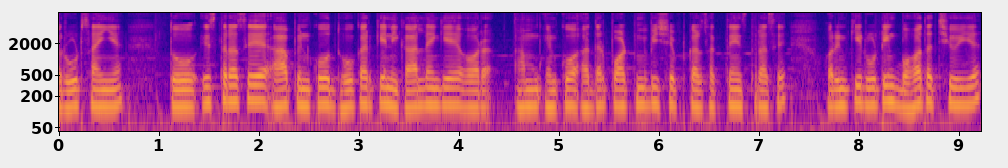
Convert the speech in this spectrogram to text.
रूट्स आई हैं। तो इस तरह से आप इनको धो करके निकाल लेंगे और हम इनको अदर पॉट में भी शिफ्ट कर सकते हैं इस तरह से, और इनकी रूटिंग बहुत अच्छी हुई है।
